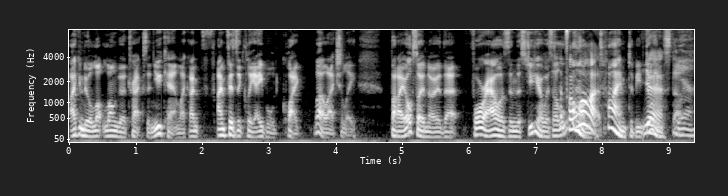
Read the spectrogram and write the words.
I can do a lot longer tracks than you can. Like I'm, I'm physically able quite well actually, but I also know that four hours in the studio is a a long lot. time to be doing Yeah. stuff. Yeah.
